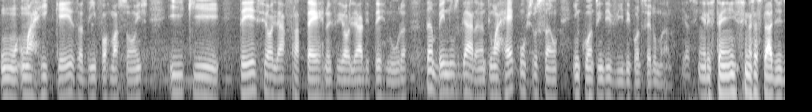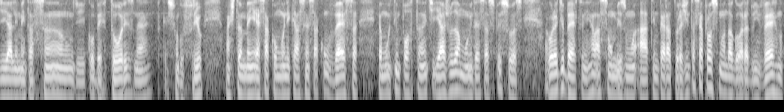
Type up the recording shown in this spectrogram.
um, uma riqueza de informações e que ter esse olhar fraterno, esse olhar de ternura, também nos garante uma reconstrução enquanto indivíduo, enquanto ser humano. E assim, eles têm sim necessidade de alimentação, de cobertores, né, questão do frio, mas também essa comunicação, essa conversa é muito importante e ajuda muito essas pessoas. Agora, Edberto, em relação mesmo à temperatura, a gente está se aproximando agora do inverno,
